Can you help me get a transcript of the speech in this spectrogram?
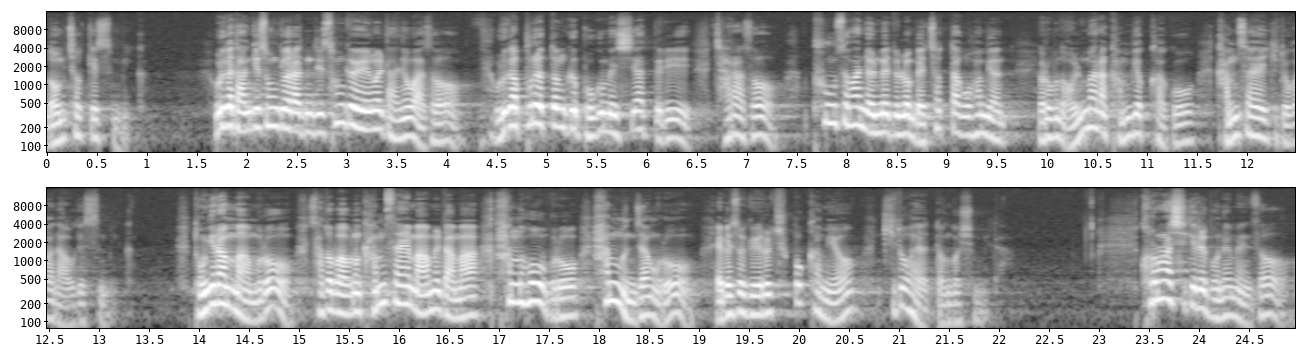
넘쳤겠습니까? 우리가 단기 선교라든지 선교 여행을 다녀와서 우리가 뿌렸던 그 복음의 씨앗들이 자라서 풍성한 열매들로 맺혔다고 하면 여러분 얼마나 감격하고 감사의 기도가 나오겠습니까? 동일한 마음으로 사도 바울은 감사의 마음을 담아 한 호흡으로 한 문장으로 에베소 교회를 축복하며 기도하였던 것입니다. 코로나 시기를 보내면서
